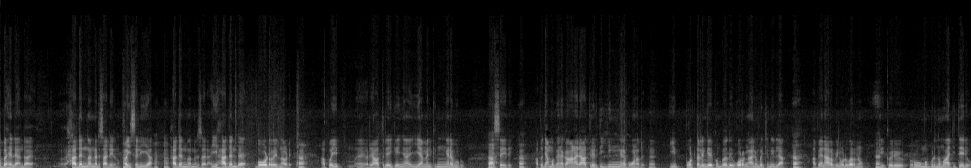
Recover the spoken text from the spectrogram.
അബഹല്ല എന്താ ഹദൻ എന്ന് പറഞ്ഞൊരു സ്ഥലമായിരുന്നു. ഫൈസലിയ ഹദൻ എന്ന് പറഞ്ഞൊരു സ്ഥലം. ഈ ഹദന്റെ ബോർഡർ ആയിരുന്നു അവിടെ. അപ്പോൾ ഈ രാത്രി ആയി കഴിഞ്ഞാൽ ഈ യമൻക്ക് ഇങ്ങനെ വിടും മിസൈൽ അപ്പോൾ നമുക്കിങ്ങനെ കാണാം രാത്രി ഒരു തീ ഇങ്ങനെ പോണത്. ഈ പൊട്ടലും കേൾക്കുമ്പോൾ അത് ഉറങ്ങാനും പറ്റുന്നില്ല. അപ്പോൾ ഞാൻ അറബിനോട് പറഞ്ഞു എനിക്കൊരു റൂം ഇവിടുന്ന് മാറ്റി തരുമോ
